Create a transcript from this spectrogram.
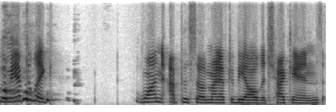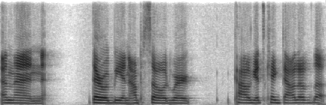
We may have to like one episode might have to be all the check-ins and then there would be an episode where Kyle gets kicked out of the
